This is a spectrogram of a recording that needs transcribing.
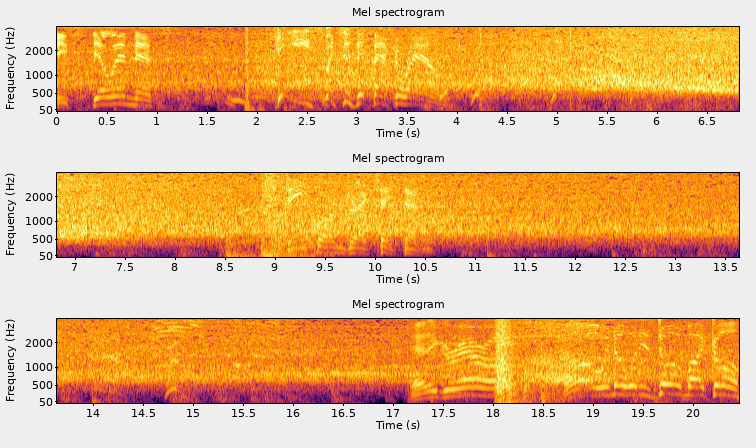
He's still in this. He switches it back around. Deep arm drag takedown. Eddie Guerrero. Oh, we know what he's doing, Michael.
